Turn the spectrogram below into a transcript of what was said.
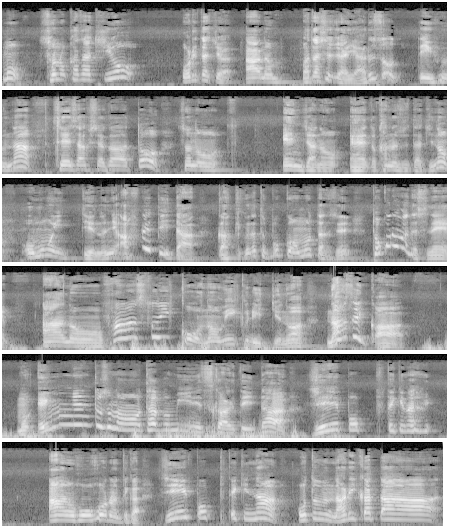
もう、その形を、俺たちは、あの、私たちはやるぞっていう風な制作者側と、その、演者の、えっ、ー、と、彼女たちの思いっていうのに溢れていた楽曲だと僕は思ったんですね。ところがですね、あの、ファースト以降のウィークリーっていうのは、なぜか、もう延々とそのタグミーに使われていた J-POP 的な、あの方法論っていうか、J-POP 的な音の鳴り方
